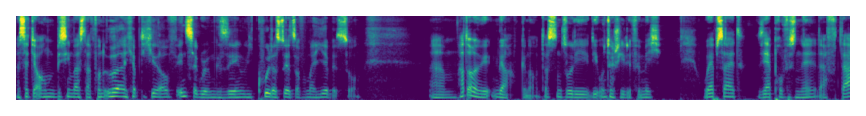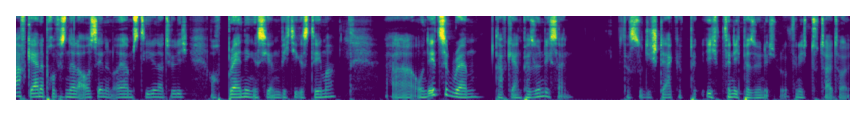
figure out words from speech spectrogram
Das hat ja auch ein bisschen was davon, oh, ich habe dich hier auf Instagram gesehen, wie cool, dass du jetzt auf einmal hier bist. So. Ähm, hat auch, ja, genau, das sind so die, die Unterschiede für mich. Website, sehr professionell, darf, darf gerne professionell aussehen, in eurem Stil natürlich. Auch Branding ist hier ein wichtiges Thema. Äh, und Instagram darf gern persönlich sein. Das ist so die Stärke, ich finde ich persönlich, finde ich total toll.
